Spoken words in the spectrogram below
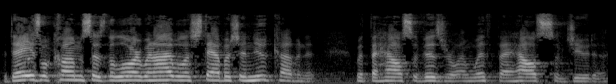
The days will come, says the Lord, when I will establish a new covenant with the house of Israel and with the house of Judah.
